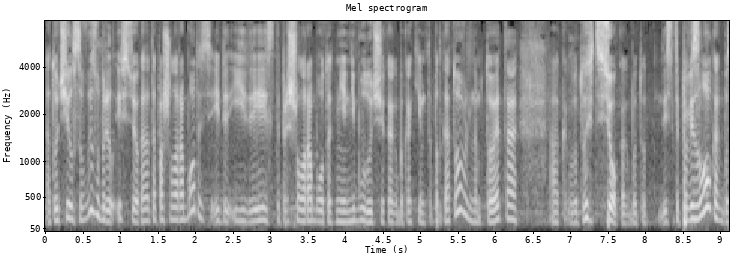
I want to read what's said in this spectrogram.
отучился, вызубрил, и все, когда ты пошел работать, или, или если ты пришел работать, не, не будучи как бы каким-то подготовленным, то это как бы, то есть все, как бы тут, если тебе повезло, как бы,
